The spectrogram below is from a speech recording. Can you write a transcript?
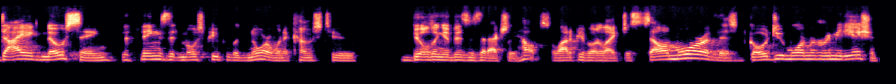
diagnosing the things that most people ignore when it comes to building a business that actually helps. A lot of people are like just sell more of this go do more remediation.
